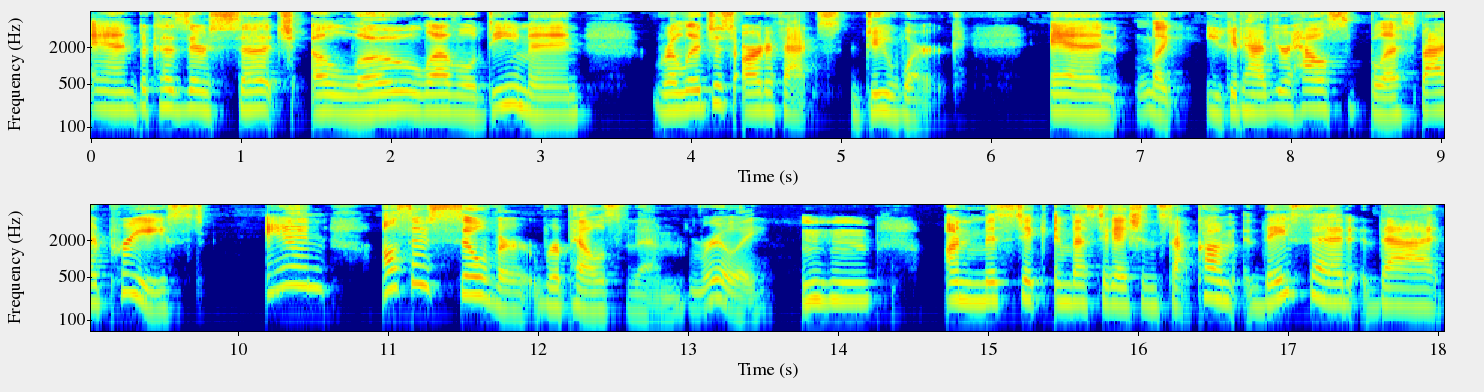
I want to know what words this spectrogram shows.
And because they're such a low level demon, religious artifacts do work. And like you could have your house blessed by a priest, and also silver repels them. Really? hmm On mysticinvestigations.com, they said that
